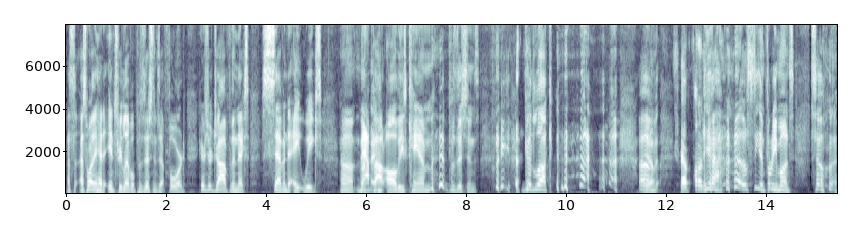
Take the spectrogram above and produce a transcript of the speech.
That's that's why they had entry level positions at Ford. Here's your job for the next seven to eight weeks. Uh, map right. out all these cam positions. Good luck. um, yep. Have fun. Yeah, we'll see you in three months. So,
